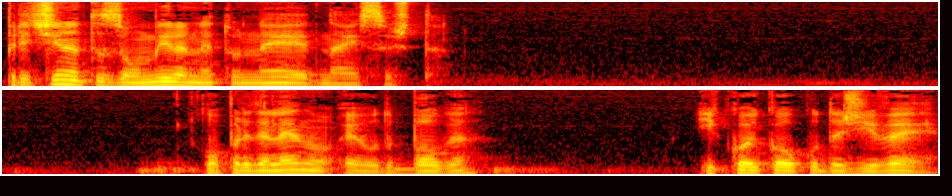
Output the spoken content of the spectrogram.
Причината за умирането не е една и съща. Определено е от Бога и кой колко да живее.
